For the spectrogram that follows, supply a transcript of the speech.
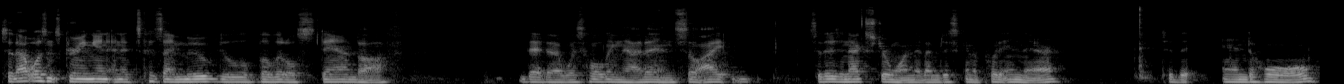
So that wasn't screwing in, and it's because I moved the little standoff that uh, was holding that in. So I, so there's an extra one that I'm just going to put in there to the end hole.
